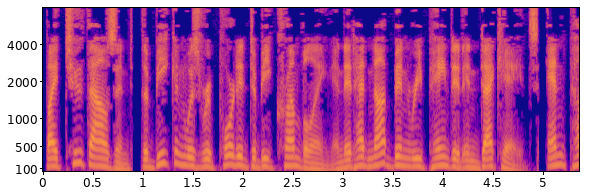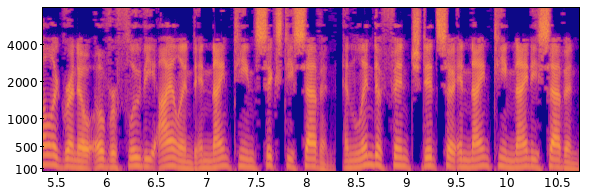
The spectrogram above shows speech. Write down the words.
By 2000, the beacon was reported to be crumbling and it had not been repainted in decades. Ann Pellegreno overflew the island in 1967, and Linda Finch did so in 1997,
